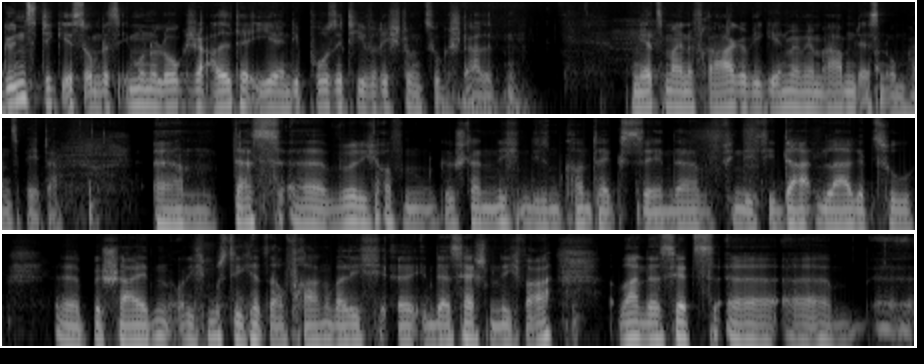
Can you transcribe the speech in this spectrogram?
günstig ist, um das immunologische Alter eher in die positive Richtung zu gestalten. Und jetzt meine Frage, wie gehen wir mit dem Abendessen um, Hans-Peter? Ähm, das äh, würde ich offen gestanden nicht in diesem Kontext sehen. Da finde ich die Datenlage zu äh, bescheiden. Und ich musste dich jetzt auch fragen, weil ich äh, in der Session nicht war. Waren das jetzt äh, ähm, äh,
